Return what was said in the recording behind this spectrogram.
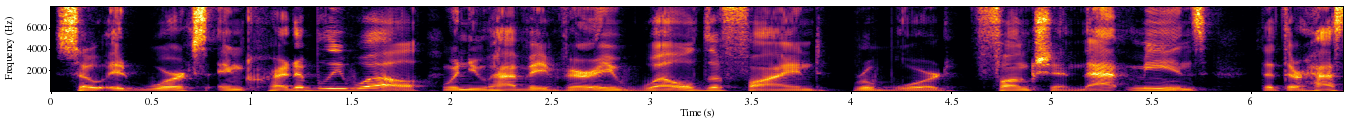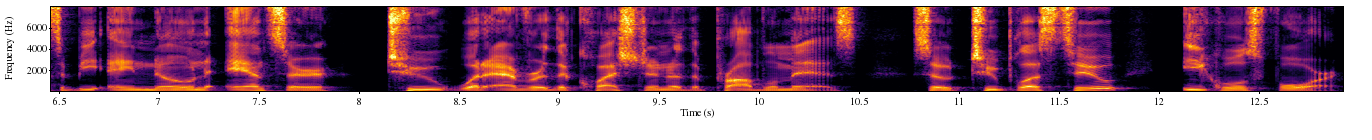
So it works incredibly well when you have a very well-defined reward function. That means that there has to be a known answer to whatever the question or the problem is. So 2 plus 2 equals 4.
